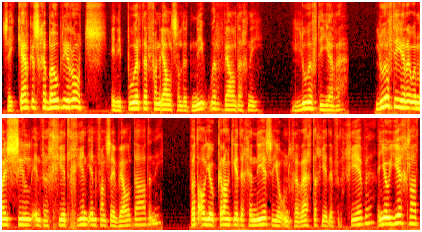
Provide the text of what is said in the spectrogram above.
Sy kerk is gebou op die rots en die poorte van hel sal dit nie oorweldig nie. Loof die Here. Loof die Here o my siel en vergeet geen een van sy weldade nie. Wat al jou krankhede genees en jou ongeregtighede vergewe en jou jeug laat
